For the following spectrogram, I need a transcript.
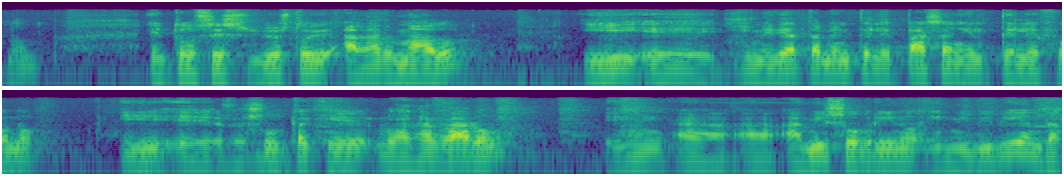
¿No? Entonces yo estoy alarmado y eh, inmediatamente le pasan el teléfono y eh, resulta que lo agarraron a, mi sobrino en mi vivienda.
